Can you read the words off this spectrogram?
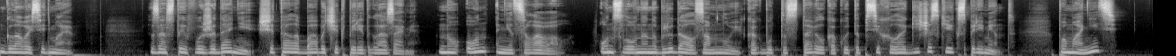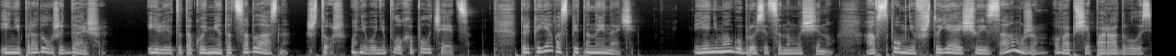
Глава 7. Застыв в ожидании, считала бабочек перед глазами. Но он не целовал. Он словно наблюдал за мной, как будто ставил какой-то психологический эксперимент. Поманить и не продолжить дальше. Или это такой метод соблазна? Что ж, у него неплохо получается. Только я воспитана иначе. Я не могу броситься на мужчину, а вспомнив, что я еще и замужем, вообще порадовалась,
